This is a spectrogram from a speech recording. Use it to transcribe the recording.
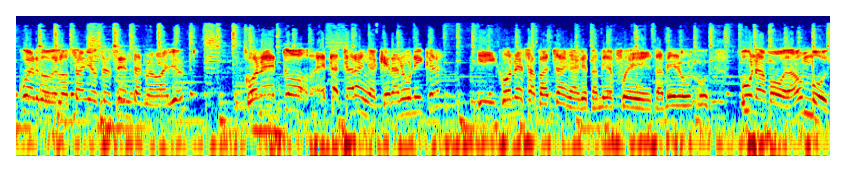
Recuerdos de los años años 60 en Nueva York. Con esto, esta charanga que eran únicas y con esa pachanga que también fue también un- un- una moda, un mood.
